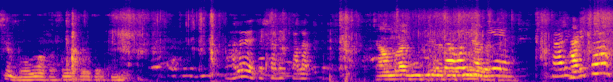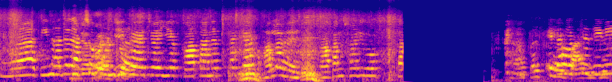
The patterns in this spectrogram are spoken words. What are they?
সে বৌমা পছন্দ করে করে কিনে। চামড়া গুটিয়ে তিন হাজার টাকা। হ্যাঁ এটা হচ্ছে যিনি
